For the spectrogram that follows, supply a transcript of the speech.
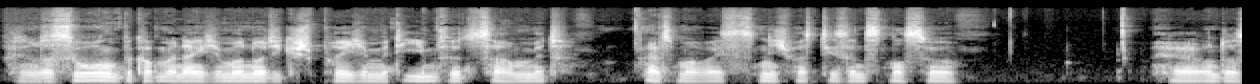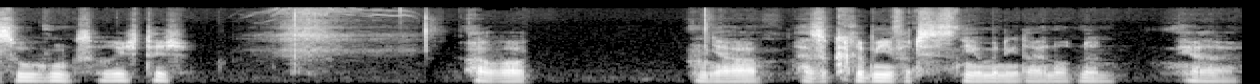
von den Untersuchungen bekommt man eigentlich immer nur die Gespräche mit ihm sozusagen mit. Also man weiß nicht, was die sonst noch so äh, untersuchen, so richtig. Aber ja, also Krimi ich es nicht unbedingt einordnen. Ja,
